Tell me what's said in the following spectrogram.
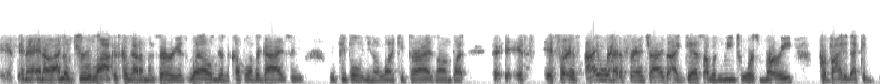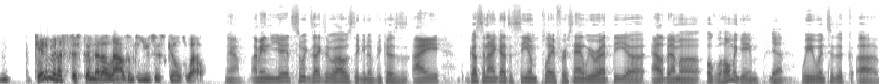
if and I, and I know Drew Lock is coming out of Missouri as well, and there's a couple other guys who who people you know want to keep their eyes on. But if if if I were had a franchise, I guess I would lean towards Murray, provided I could get him in a system that allows him to use his skills well. Yeah, I mean, yeah, it's exactly what I was thinking of because I, Gus and I got to see him play firsthand. We were at the uh, Alabama Oklahoma game. Yeah. We went to the uh,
